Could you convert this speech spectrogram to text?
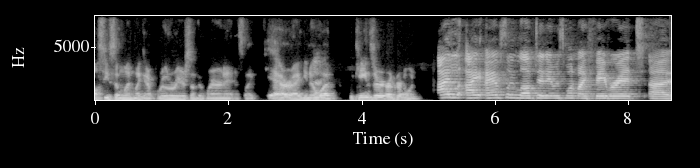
I'll see someone like in a brewery or something wearing it, and it's like, yeah, all right, you know what? The Canes are, are growing. I, I I absolutely loved it. It was one of my favorite uh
